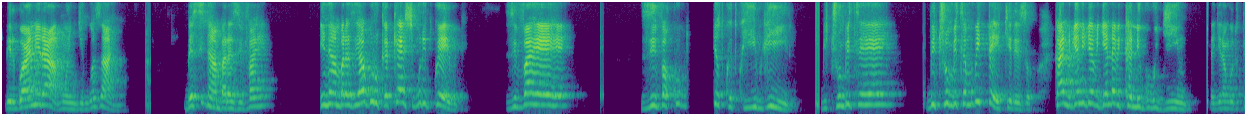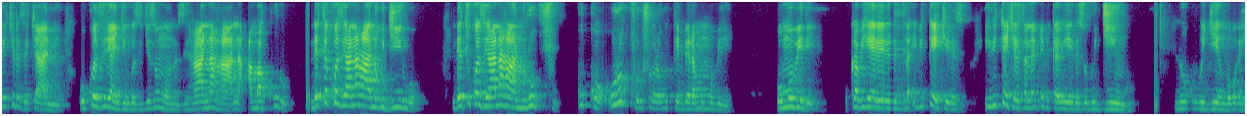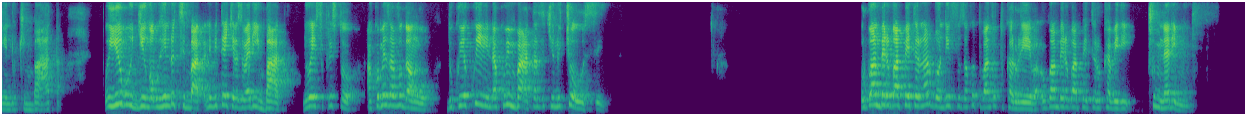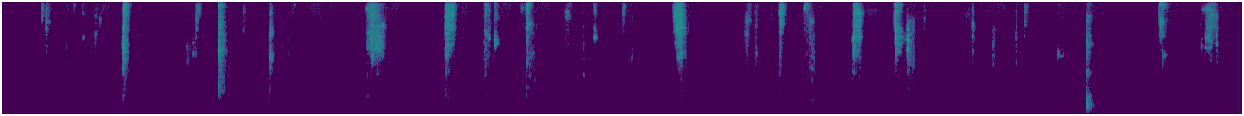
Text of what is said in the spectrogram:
Birwanira mu ngingo zanyu. Mbese intambara ziva he? Intambara zihaguruka kenshi muri twebwe. Ziva hehe? Ziva ku byo twe twibwira. Bicumbitse hehe? Bicumbitse mu bitekerezo. Kandi ibyo ni byo bigenda bikaniga ubugingo. Ndagira ngo dutekereze cyane uko ziriya ngingo zigize umuntu zihanahana amakuru. Ndetse ko zihanahana ubugingo. Ndetse uko zihanahana urupfu. Kuko urupfu rushobora gutembera mu mubiri. Umubiri ukabihereza ibitekerezo. Ibitekerezo na byo bikabihereza ubugingo. Ni uko ubugingo bugahinduka imbata. Iyo ubugingo buhindutse imbata n'ibitekerezo biba ari imbata. Niho Yesu kirisito akomeza avuga ngo dukwiye kwirinda kuba imbata z'ikintu cyose. Urwa mbere rwa petero narwo ndifuza ko tubanza tukarureba. Urwa mbere rwa petero kabiri cumi na rimwe.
